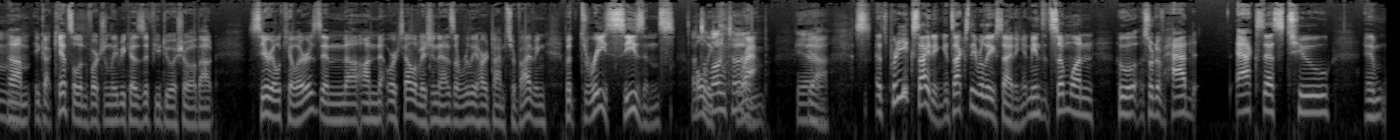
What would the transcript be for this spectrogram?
Um, it got canceled unfortunately because if you do a show about serial killers and uh, on network television it has a really hard time surviving. But three seasons, That's a holy long time. Yeah. yeah, it's pretty exciting. It's actually really exciting. It means that someone who sort of had access to and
